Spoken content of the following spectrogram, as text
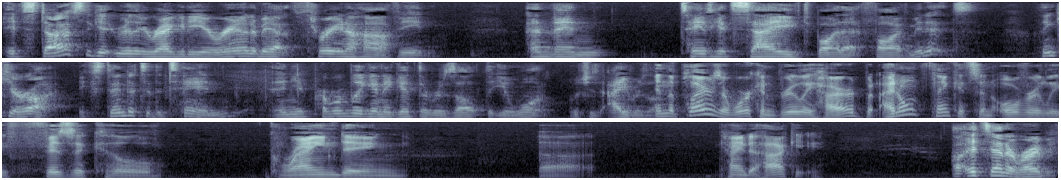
it starts to get really raggedy around about three and a half in, and then teams get saved by that five minutes. I think you're right. Extend it to the ten, and you're probably going to get the result that you want, which is a result. And the players are working really hard, but I don't think it's an overly physical, grinding uh, kind of hockey. Uh, it's anaerobic.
